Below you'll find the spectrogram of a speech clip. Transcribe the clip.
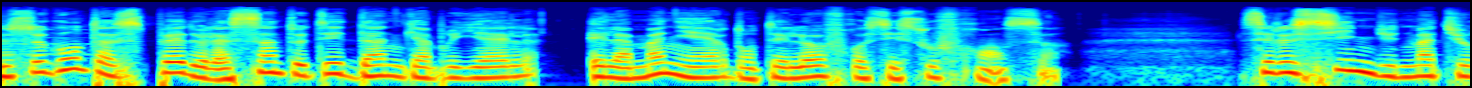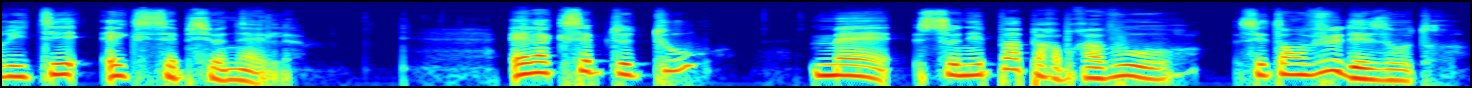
Le second aspect de la sainteté d'Anne Gabrielle est la manière dont elle offre ses souffrances. C'est le signe d'une maturité exceptionnelle. Elle accepte tout, mais ce n'est pas par bravoure, c'est en vue des autres.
